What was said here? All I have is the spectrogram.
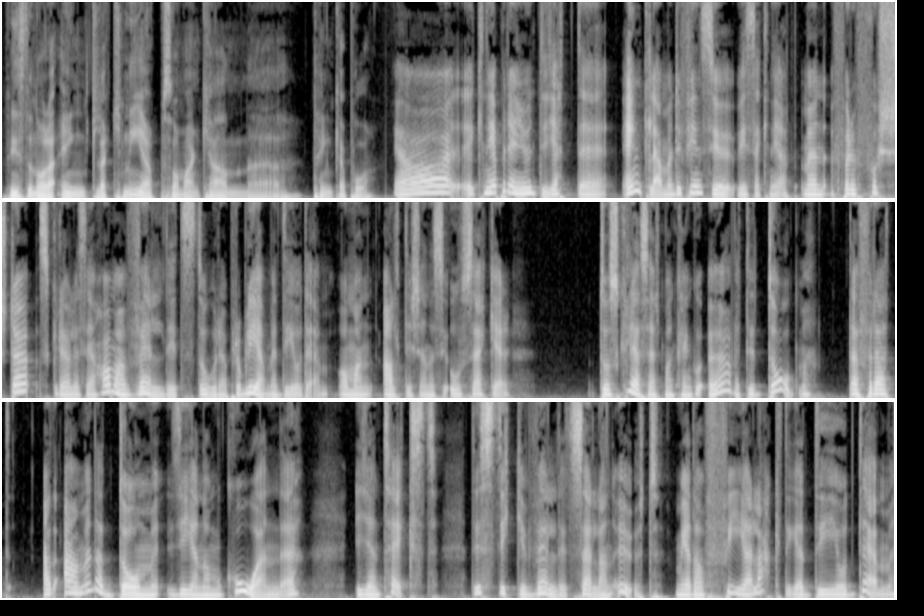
Finns det några enkla knep som man kan eh, tänka på? Ja, knepen är ju inte jätteenkla, men det finns ju vissa knep. Men för det första skulle jag vilja säga, har man väldigt stora problem med det och dem, om man alltid känner sig osäker, då skulle jag säga att man kan gå över till dem. Därför att att använda dem genomgående i en text, det sticker väldigt sällan ut. Medan felaktiga de och dem,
